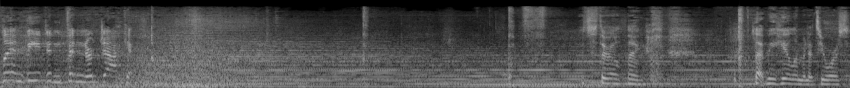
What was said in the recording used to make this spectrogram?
Plan B didn't fit in her jacket. It's the real thing. Let me heal him and it's yours.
